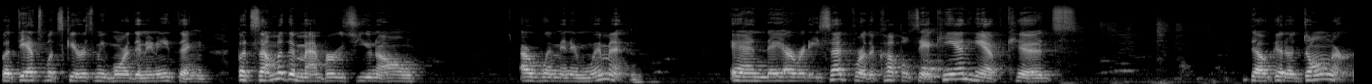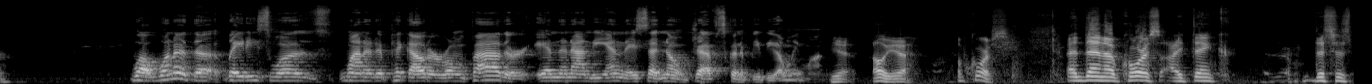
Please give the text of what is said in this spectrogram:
But that's what scares me more than anything. But some of the members, you know, are women and women. And they already said for the couples that can have kids, they'll get a donor. Well, one of the ladies was wanted to pick out her own father, and then on the end they said, "No, Jeff's going to be the only one." Yeah. Oh, yeah. Of course. And then, of course, I think this is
